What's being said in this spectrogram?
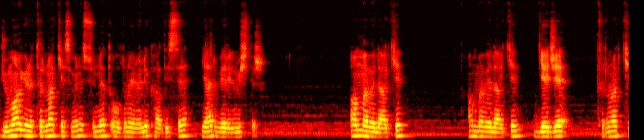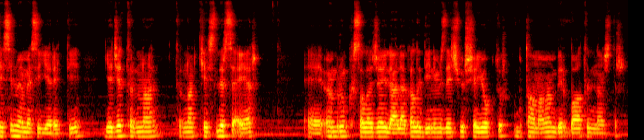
Cuma günü tırnak kesmenin sünnet olduğuna yönelik hadise yer verilmiştir. Amma ve lakin amma ve lakin gece tırnak kesilmemesi gerektiği, gece tırnak tırnak kesilirse eğer e, ömrün kısalacağı ile alakalı dinimizde hiçbir şey yoktur. Bu tamamen bir batıl inançtır.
